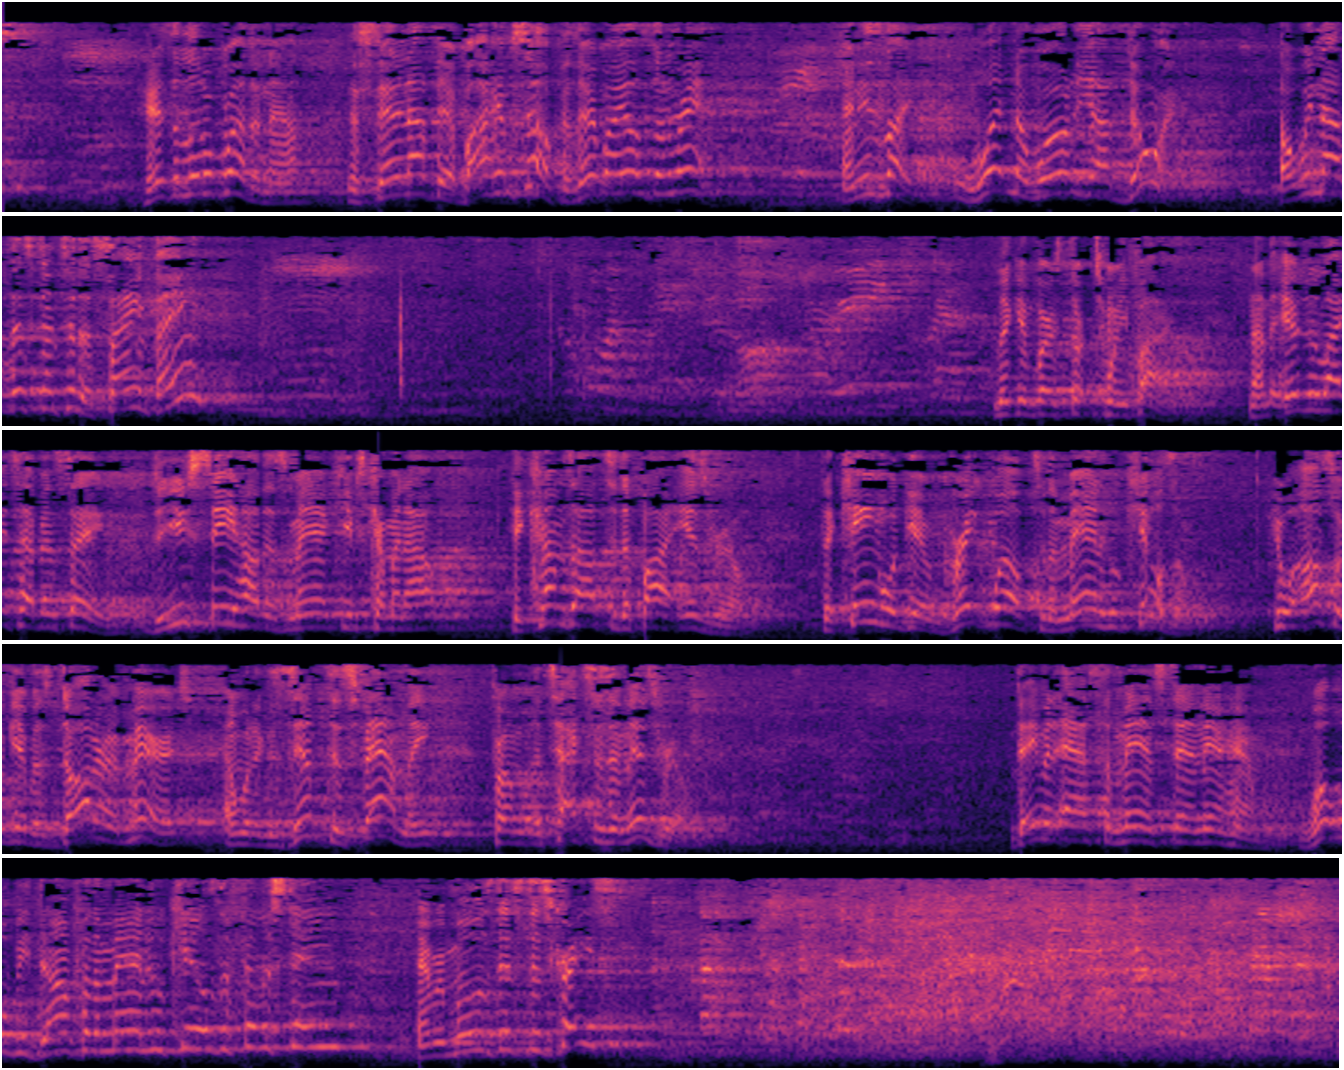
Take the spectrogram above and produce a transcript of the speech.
Here's the little brother now, just standing out there by himself because everybody else done ran. And he's like, What in the world are y'all doing? Are we not listening to the same thing? Look at verse 25. Now the Israelites have been saying, Do you see how this man keeps coming out? He comes out to defy Israel. The king will give great wealth to the man who kills him. He will also give his daughter in marriage and would exempt his family from the taxes in Israel. David asked the man standing near him, What will be done for the man who kills the Philistine and removes this disgrace?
